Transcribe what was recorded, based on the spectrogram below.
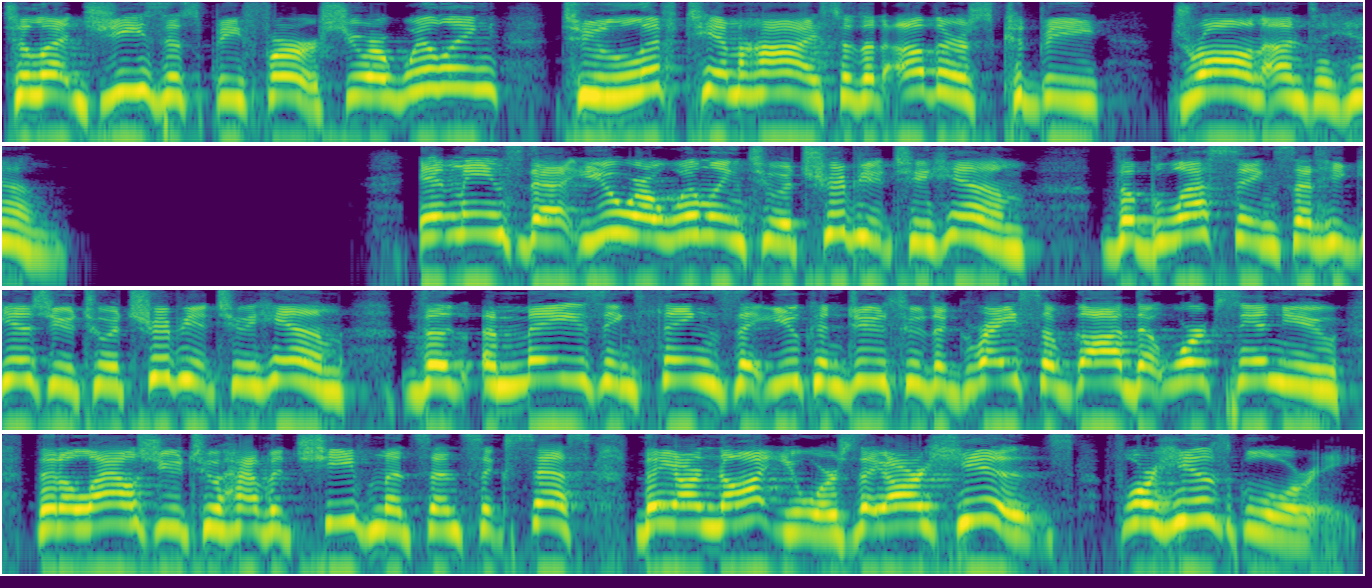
to let Jesus be first. You are willing to lift him high so that others could be drawn unto him. It means that you are willing to attribute to him the blessings that He gives you, to attribute to Him the amazing things that you can do through the grace of God that works in you, that allows you to have achievements and success. They are not yours, they are His for His glory.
